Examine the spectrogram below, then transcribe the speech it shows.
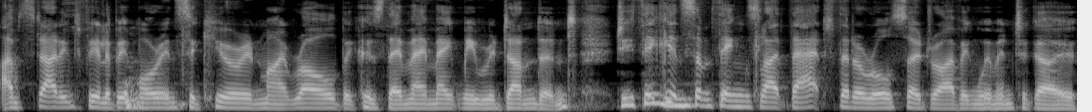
I'm starting to feel a bit more insecure in my role because they may make me redundant. Do you think it's mm-hmm. some things like that that are also driving women to go?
